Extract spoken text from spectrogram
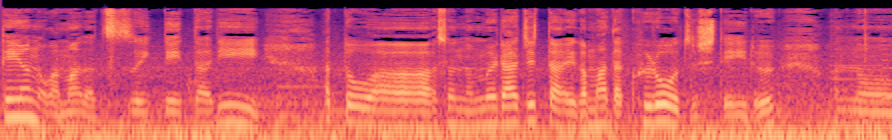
ていうのがまだ続いていたりあとはその村自体がまだクローズしている、あの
